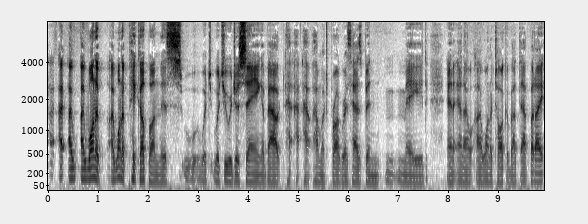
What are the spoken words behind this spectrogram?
I want to I want to pick up on this what what you were just saying about how, how much progress has been made, and and I, I want to talk about that. But I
